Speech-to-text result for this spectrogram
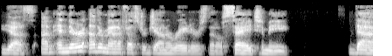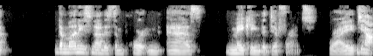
Yes. Um, and there are other manifestor generators that'll say to me that the money's not as important as making the difference, right? Yeah.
